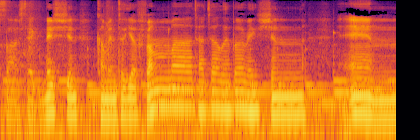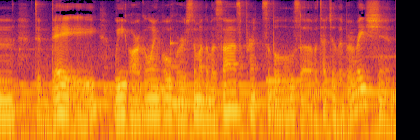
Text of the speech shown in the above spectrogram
massage technician coming to you from a touch of liberation. And today we are going over some of the massage principles of a touch of liberation.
